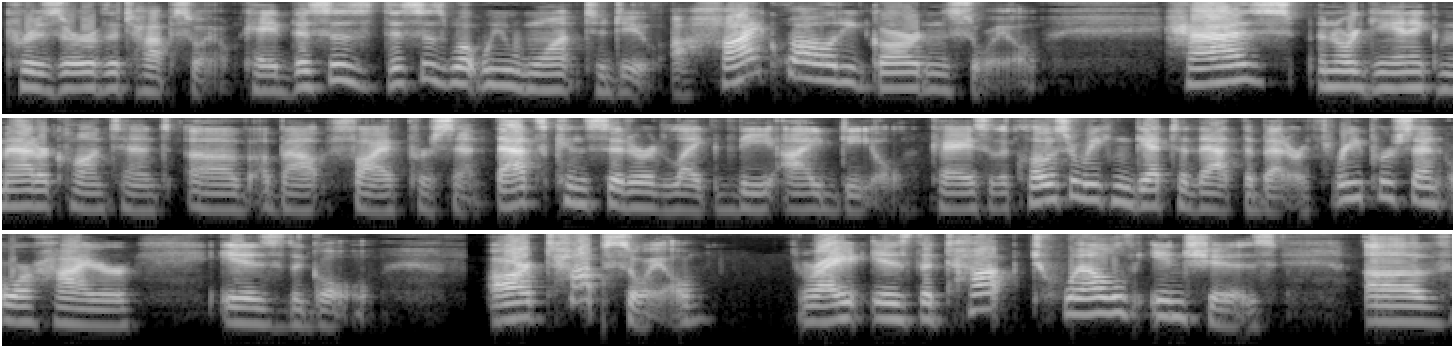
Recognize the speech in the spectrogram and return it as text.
preserve the topsoil. Okay, this is this is what we want to do. A high quality garden soil has an organic matter content of about 5%. That's considered like the ideal. Okay, so the closer we can get to that, the better. 3% or higher is the goal. Our topsoil, right, is the top 12 inches of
